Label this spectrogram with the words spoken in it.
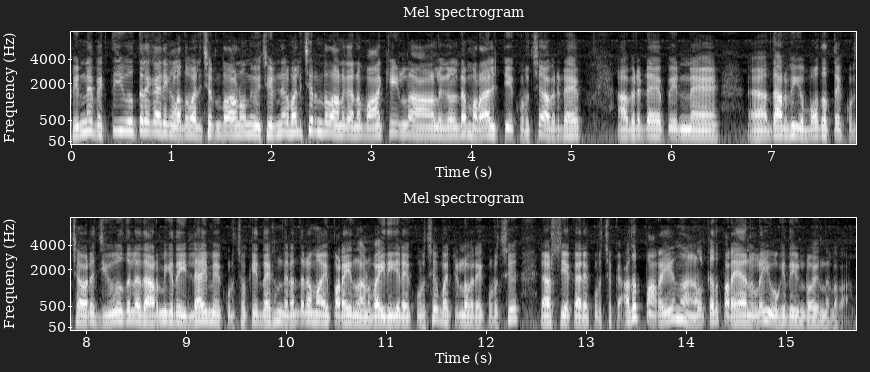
പിന്നെ വ്യക്തി ജീവിതത്തിലെ കാര്യങ്ങൾ അത് വലിച്ചിടേണ്ടതാണോ എന്ന് ചോദിച്ചു കഴിഞ്ഞാൽ വലിച്ചിടേണ്ടതാണ്. കാരണം ബാക്കിയുള്ള ആളുകളുടെ മൊറാലിറ്റിയെക്കുറിച്ച് അവരുടെ അവരുടെ പിന്നെ ധാർമ്മിക ബോധത്തെക്കുറിച്ച് അവരുടെ ജീവിതത്തിലെ ധാർമ്മികത ഇല്ലായ്മയെക്കുറിച്ചൊക്കെ ഇദ്ദേഹം നിരന്തരമായി പറയുന്നതാണ്. വൈദികരെക്കുറിച്ച് മറ്റുള്ളവരെക്കുറിച്ച് രാഷ്ട്രീയക്കാരെക്കുറിച്ചൊക്കെ. അത് പറയുന്ന ആൾക്കത് പറയാനുള്ള യോഗ്യതയുണ്ടോ എന്നുള്ളതാണ്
